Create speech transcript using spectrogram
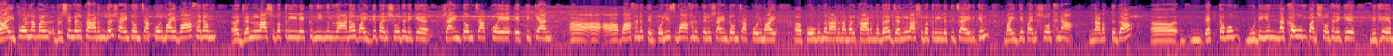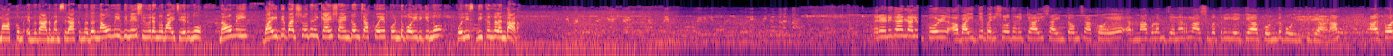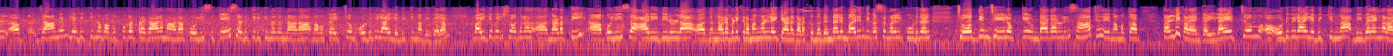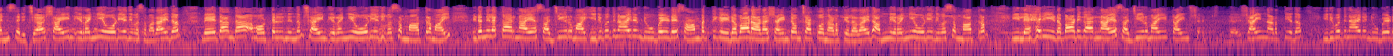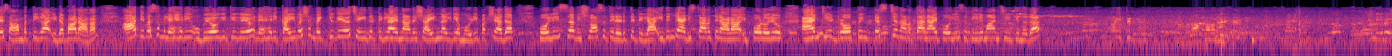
ദാ ഇപ്പോൾ നമ്മൾ ദൃശ്യങ്ങൾ കാണുന്നത് ഷൈൻ ടോം ചാക്കോയുമായി വാഹനം ജനറൽ ആശുപത്രിയിലേക്ക് നീങ്ങുന്നതാണ് വൈദ്യപരിശോധനയ്ക്ക് ഷൈൻ ടോം ചാക്കോയെ എത്തിക്കാൻ വാഹനത്തിൽ പോലീസ് വാഹനത്തിൽ ഷൈൻ ടോം ചാക്കോയുമായി പോകുന്നതാണ് നമ്മൾ കാണുന്നത്. ജനറൽ ആശുപത്രിയിൽ എത്തിച്ചായിരിക്കും വൈദ്യപരിശോധന നടത്തുക. രക്തവും മുടിയും നഖവും പരിശോധനയ്ക്ക് വിധേയമാക്കും എന്നതാണ് മനസ്സിലാക്കുന്നത്. നവമി ദിനേശ് വിവരങ്ങളുമായി ചേരുന്നു. നവമി വൈദ്യപരിശോധനയ്ക്കായി ഷൈൻ ടോം ചാക്കോയെ കൊണ്ടുപോയിരിക്കുന്നു. പോലീസ് നീക്കങ്ങൾ എന്താണ്? രേണുക എന്തായാലും ഇപ്പോൾ വൈദ്യപരിശോധനയ്ക്കായി ഷൈൻ ടോം ചാക്കോയെ എറണാകുളം ജനറൽ ആശുപത്രിയിലേക്ക് കൊണ്ടുപോയിരിക്കുകയാണ്. ഇപ്പോൾ ജാമ്യം ലഭിക്കുന്ന വകുപ്പുകൾ പ്രകാരമാണ് പോലീസ് കേസ് എടുത്തിരിക്കുന്നതെന്നാണ് നമുക്ക് ഏറ്റവും ഒടുവിലായി ലഭിക്കുന്ന വിവരം. വൈദ്യപരിശോധന നടത്തി പോലീസ് ആ രീതിയിലുള്ള നടപടിക്രമങ്ങളിലേക്കാണ് കടക്കുന്നത്. എന്തായാലും വരും ദിവസങ്ങളിൽ കൂടുതൽ ചോദ്യം ചെയ്യലൊക്കെ ഉണ്ടാകാനുള്ളൊരു സാധ്യതയെ നമുക്ക് തള്ളിക്കളയാൻ കഴിയില്ല. ഏറ്റവും ഒടുവിലായി ലഭിക്കുന്ന വിവരങ്ങൾ അനുസരിച്ച് ഷൈൻ ഇറങ്ങി ഓടിയ ദിവസം അതായത് വേദാന്ത ഹോട്ടലിൽ നിന്നും ഷൈൻ ഇറങ്ങി ഓടിയ ദിവസം മാത്രമായി ഇടനിലക്കാരനായ സജീറുമായി ഇരുപതിനായിരം രൂപയുടെ സാമ്പത്തിക ഇടപാടാണ് ഷൈൻ ടോം ചാക്കോ നടത്തിയത്. അതായത് അന്ന് ഇറങ്ങി ഓടിയ ദിവസം മാത്രം ഈ ലഹരി ഇടപാടുകാരനായ സജീറുമായി ടൈം ഷൈൻ നടത്തിയത് ഇരുപതിനായിരം രൂപയുടെ സാമ്പത്തിക ഇടപാടാണ്. ആ ദിവസം ലഹരി ഉപയോഗിക്കുകയോ ലഹരി കൈവശം വയ്ക്കുകയോ ചെയ്തിട്ടില്ല എന്നാണ് ഷൈൻ നൽകിയ മൊഴി. പക്ഷെ അത് പോലീസ് വിശ്വാസത്തിലെടുത്തിട്ടില്ല ഇതിന്റെ അടിസ്ഥാനത്തിലാണ് ഇപ്പോൾ ഒരു ആന്റി ഡ്രോപ്പിംഗ് ടെസ്റ്റ് നടത്താനായി പോലീസ് തീരുമാനിച്ചിരിക്കുന്നത്.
